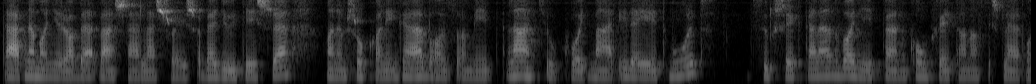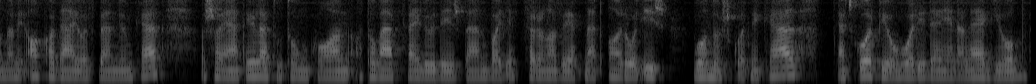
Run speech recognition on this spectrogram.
Tehát nem annyira a bevásárlásra és a begyűjtésre, hanem sokkal inkább az, amit látjuk, hogy már idejét múlt, szükségtelen, vagy éppen konkrétan azt is lehet mondani, akadályoz bennünket a saját életutunkon, a továbbfejlődésben, vagy egyszerűen azért, mert arról is gondoskodni kell. Tehát Skorpió hold idején a legjobb,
